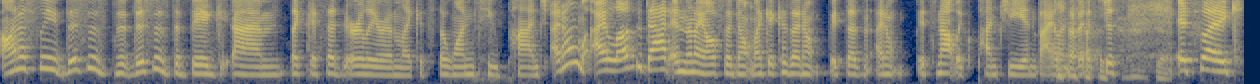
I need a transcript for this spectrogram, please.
honestly, this is the this is the big um like I said earlier, I'm like it's the one two punch. I don't I love that and then I also don't like it cuz I don't it doesn't I don't it's not like punchy and violent, but it's just yeah. it's like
